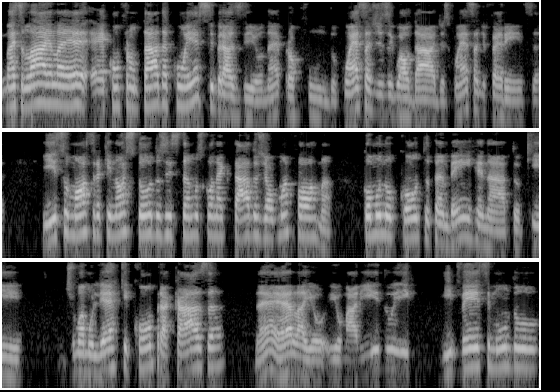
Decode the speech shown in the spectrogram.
Mas lá ela é, é, confrontada com esse Brasil né, profundo, com essas desigualdades, com essa diferença. E isso mostra que nós todos estamos conectados de alguma forma. Como no conto também, Renato, que de uma mulher que compra a casa, né, ela e o, e o marido, e, e vê esse mundo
